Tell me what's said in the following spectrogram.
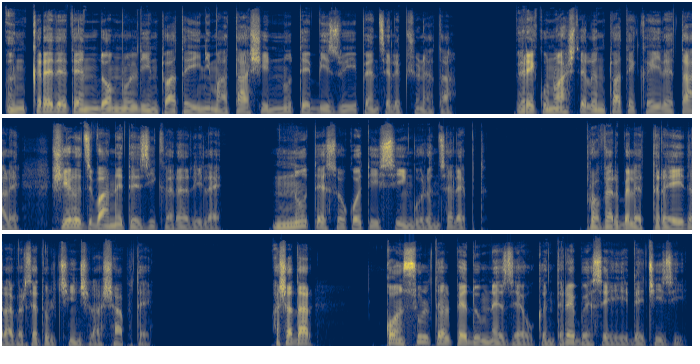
Încrede-te în Domnul din toată inima ta și nu te bizui pe înțelepciunea ta. Recunoaște-L în toate căile tale și El îți va netezi cărările. Nu te socoti singur înțelept. Proverbele 3, de la versetul 5 la 7. Așadar, consultă-L pe Dumnezeu când trebuie să iei decizii.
